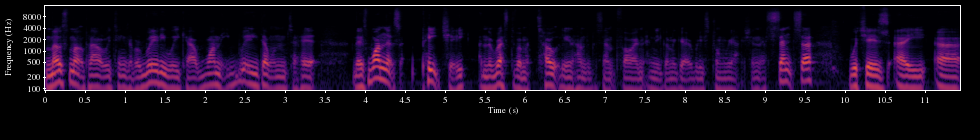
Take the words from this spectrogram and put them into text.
Most multiple out routines have a really weak out, one that you really don't want them to hit. There's one that's peachy, and the rest of them are totally and 100% fine, and you're going to get a really strong reaction. There's Sensor, which is a uh,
